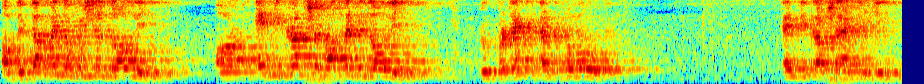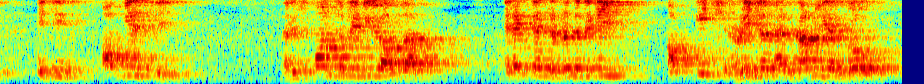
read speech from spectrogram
of the government officials only or anti-corruption authorities only to protect and promote anti-corruption activities. It is obviously the responsibility of the elected representative of each region and country and globe.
